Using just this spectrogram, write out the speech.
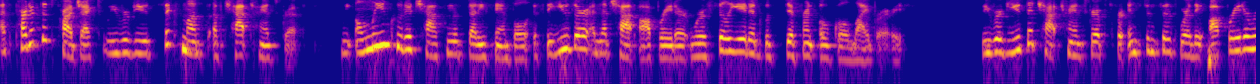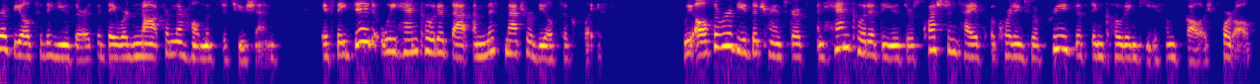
As part of this project, we reviewed six months of chat transcripts. We only included chats in the study sample if the user and the chat operator were affiliated with different OCUL libraries. We reviewed the chat transcripts for instances where the operator revealed to the user that they were not from their home institution. If they did, we hand-coded that a mismatch reveal took place. We also reviewed the transcripts and hand-coded the user's question type according to a pre-existing coding key from Scholars Portal.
